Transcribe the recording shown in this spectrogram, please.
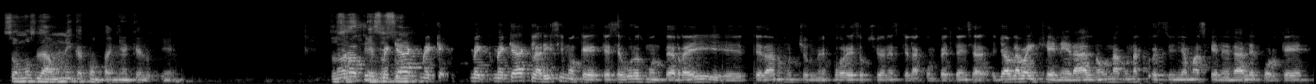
somos la única compañía que lo tiene. no, no, sí, me, son- queda, me, me- me queda clarísimo que, que Seguros Monterrey eh, te da mucho mejores opciones que la competencia. Yo hablaba en general, ¿no? Una, una cuestión ya más general de por qué.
